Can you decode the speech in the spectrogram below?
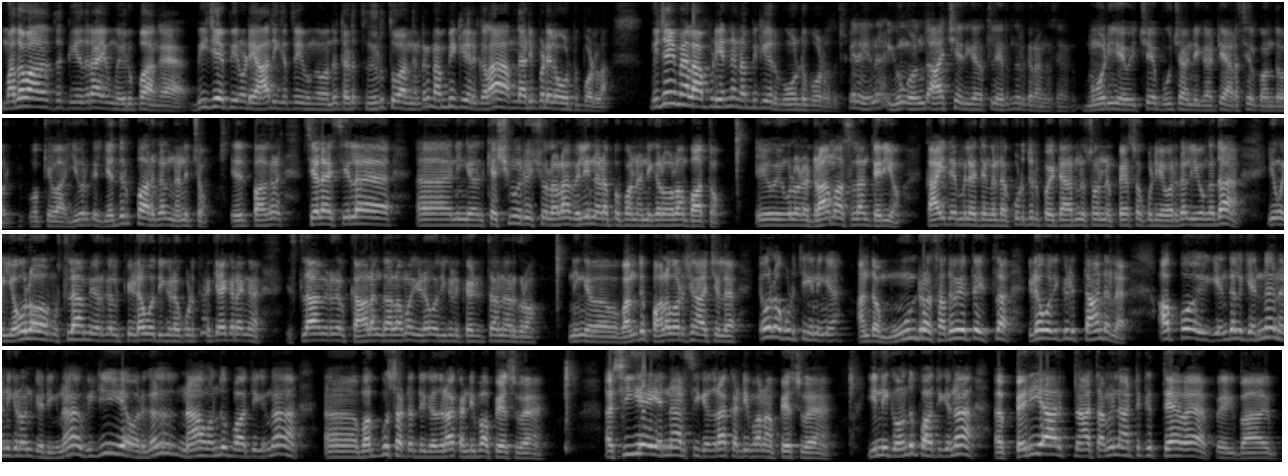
மதவாதத்துக்கு எதிராக இவங்க இருப்பாங்க. பிஜேபியினுடைய ஆதிக்கத்தை இவங்க வந்து தடுத்து நிறுத்துவாங்கன்ற நம்பிக்கை இருக்கலாம். அந்த அடிப்படையில் ஓட்டு போடலாம். விஜய் மேலே அப்படி என்ன நம்பிக்கை இருக்கும் ஓட்டு போடுறது இல்லை ஏன்னா இவங்க வந்து ஆட்சி அதிகாரத்தில் இருந்திருக்கிறாங்க சார். மோடியை வச்சே பூச்சாண்டி காட்டி அரசியலுக்கு வந்தவர்கள் ஓகேவா? இவர்கள் எதிர்ப்பார்கள் நினைச்சோம். எதிர்ப்பார்கள் சில சில நீங்கள் காஷ்மீர் இஷ்யூலலாம் வெளிநடப்பு பண்ண நிகழ்வுலாம் பார்த்தோம். இவங்களோட ட்ராமாஸ்லாம் தெரியும். காகிதமில்லை எங்கள்கிட்ட கொடுத்துட்டு போயிட்டாருன்னு சொன்ன பேசக்கூடியவர்கள் இவங்க தான். இவங்க எவ்வளோ முஸ்லாமியர்களுக்கு இடஒதுக்கீடு கொடுத்தா கேட்குறாங்க இஸ்லாமியர்கள் காலங்காலமாக இடஒதுக்கீடு கேட்டு தானே இருக்கிறோம். நீங்கள் வந்து பல வருஷம் ஆச்சு இல்லை எவ்வளோ கொடுத்தீங்க நீங்கள் அந்த மூன்றரை சதவீதத்தை இஸ்லா இடஒதுக்கீடு தாண்டலை. அப்போது எங்களுக்கு என்ன நினைக்கிறோன்னு கேட்டிங்கன்னா விஜய் அவர்கள் நான் வந்து பார்த்தீங்கன்னா வக்பு சட்டத்துக்கு எதிராக கண்டிப்பாக பேசுவேன். சிஏ என்ஆர்சிக்கு எதிராக கண்டிப்பாக நான் பேசுவேன். இன்னைக்கு வந்து பார்த்தீங்கன்னா பெரியார் நான் தமிழ்நாட்டுக்கு தேவை.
